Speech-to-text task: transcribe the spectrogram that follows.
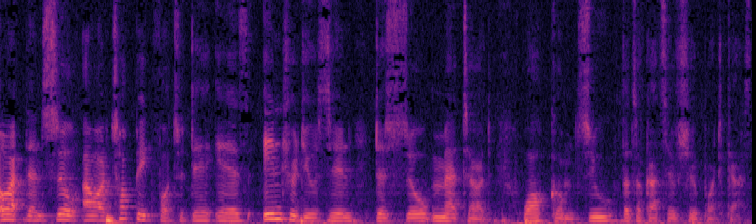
All right, then. So our topic for today is introducing the soap method. Welcome to the Talkative Show podcast.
